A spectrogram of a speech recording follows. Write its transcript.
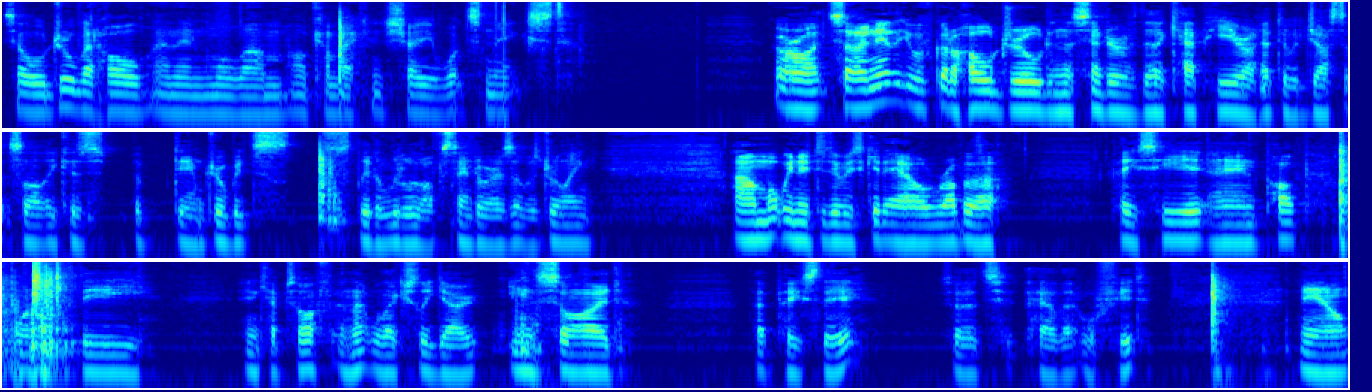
So we'll drill that hole and then we'll um, I'll come back and show you what's next Alright, so now that we've got a hole drilled in the centre of the cap here, I had to adjust it slightly because the damn drill bit slid a little off centre as it was drilling. Um, what we need to do is get our rubber piece here and pop one of the end caps off and that will actually go inside that piece there. So that's how that will fit. Now,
